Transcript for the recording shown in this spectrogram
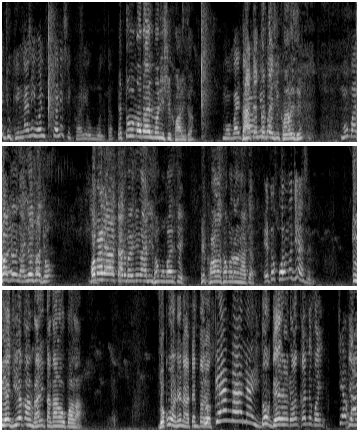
એ જુગીંગા ની ઓન કોને શીખવાડી એવું બોલતો? એ તું મોબાઈલ મને શીખવાડી છે. મોબાઈલ નાટક કરતા શીખવાડી છે. મોબાઈલ સાચો લાલ્યો સાચો મોબાઈલ આ તાર બહેની આલી છે મોબાઈલ છે. એ ખાડા છે બધા નાટક એ તો કોમ જ હશે તું એ જીએ કાં ઘારી તગારો ઉપાડવા. જોકો અને નાટક કરો. કે ના નહીં? તો ઘેર ડંકર ભાઈ. ચેવકા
